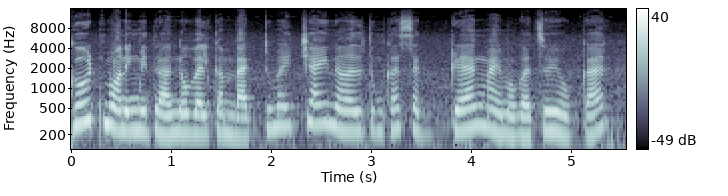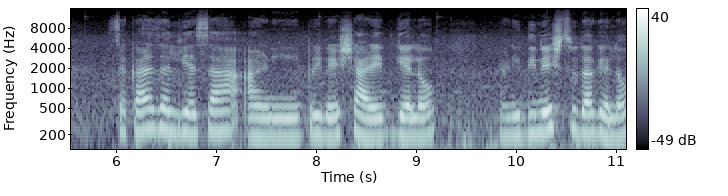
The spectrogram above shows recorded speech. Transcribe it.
गुड मॉर्निंग मित्रांनो. Welcome back to my channel तुमकां सगळ्यांक मायमोगाचो येवकार सकाळ जाल्ली आसा आनी प्रिनेश शाळेत गेलो आनी दिनेश सुद्दां गेलो.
